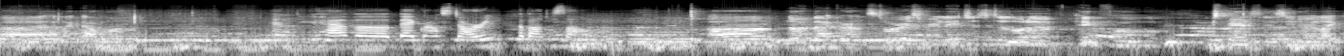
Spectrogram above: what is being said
Uh, I like that one. And do you have a background story about the song? Um, no background stories really, just a lot of painful experiences, you know, like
